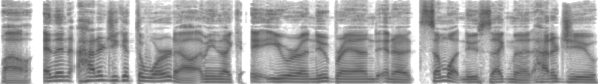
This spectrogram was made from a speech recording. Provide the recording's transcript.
Wow. And then how did you get the word out? I mean, like you were a new brand in a somewhat new segment. How did you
